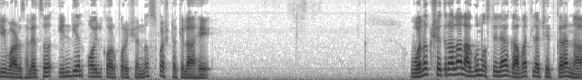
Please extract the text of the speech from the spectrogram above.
ही वाढ झाल्याचं इंडियन ऑइल कॉर्पोरेशननं स्पष्ट केलं आहे. वनक्षेत्राला लागून असलेल्या गावातल्या शेतकऱ्यांना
